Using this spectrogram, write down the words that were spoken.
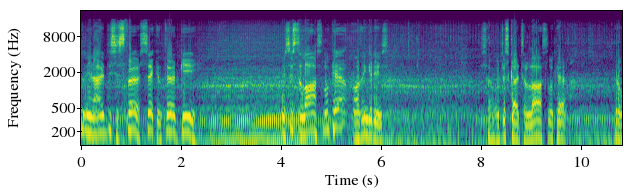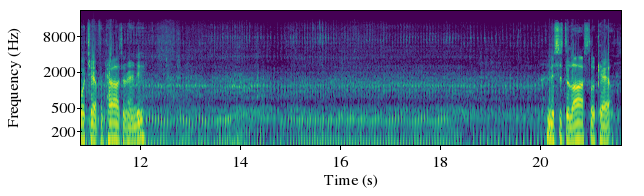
You know, this is first, second, third gear. Is this the last lookout? I think it is. So we'll just go to the last lookout. Got to watch out for cars around here. And this is the last lookout.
